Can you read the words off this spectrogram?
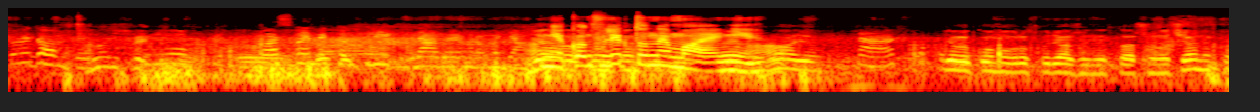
Повідомте, у вас виник конфлікт з даною громадянкою? ні, конфлікту немає. Ні. Так. Я виконував розпорядження старшого начальника.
